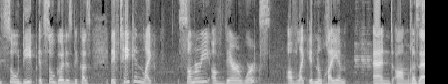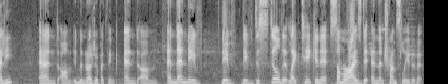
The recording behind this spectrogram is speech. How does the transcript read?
it's so deep, it's so good is because they've taken like summary of their works of like Ibn al-Qayyim and um, Ghazali and um, Ibn Rajab, I think, and um, and then they've they've they've distilled it, like taken it, summarized it, and then translated it.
